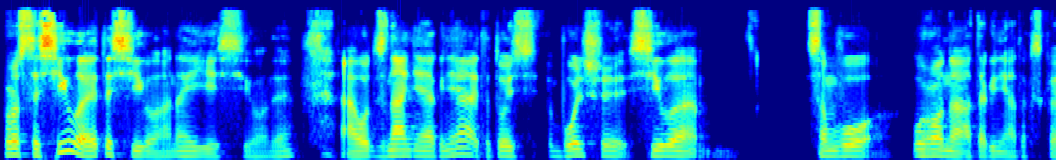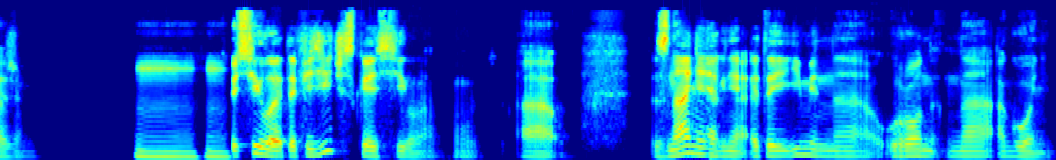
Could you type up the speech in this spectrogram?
просто сила, это сила, она и есть сила, да. А вот знание огня, это то есть больше сила самого урона от огня, так скажем. Mm-hmm. То есть сила это физическая сила, вот, а знание огня это именно урон на огонь.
